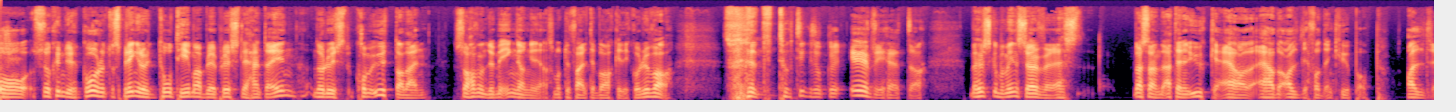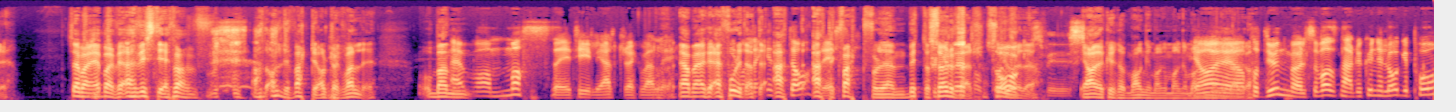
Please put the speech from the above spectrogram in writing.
Og så kunne du gå rundt og springe rundt i to timer, ble plutselig henta inn. Når du kom ut av den, så havna du med inngangen igjen, så måtte du dra tilbake dit hvor du var. Så det tok, tok, tok evigheter. Men jeg husker på min server, jeg, etter en uke, jeg hadde, jeg hadde aldri fått en Q-pop. Aldri. Så jeg bare, jeg bare, jeg visste, jeg bare, jeg hadde aldri vært i Altback Valley. Og- Men, Jeg var masse i tidlig Eltrek Valley. ja, men jeg, jeg får Det dit etter, etter, etter hvert, for den bytta server, så gjorde det. Ja, det kunne tatt mange, mange, mange, mange, Ja, ja, ja. På Dunmøl så var det sånn her, du kunne logge på,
